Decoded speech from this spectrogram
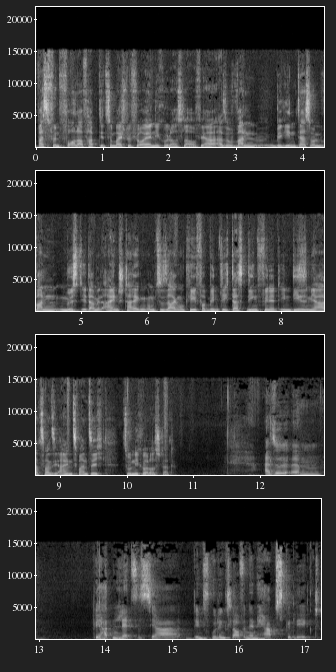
Was für einen Vorlauf habt ihr zum Beispiel für euer Nikolauslauf? Ja, also wann beginnt das und wann müsst ihr damit einsteigen, um zu sagen, okay, verbindlich, das Ding findet in diesem Jahr 2021 zu Nikolaus statt? Also ähm, wir hatten letztes Jahr den Frühlingslauf in den Herbst gelegt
